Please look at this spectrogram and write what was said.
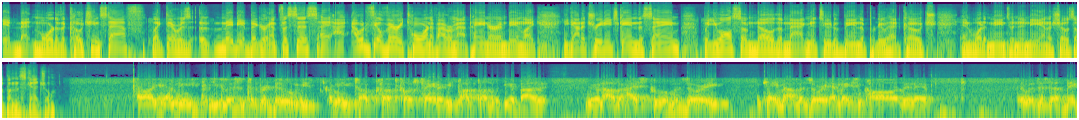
it meant more to the coaching staff like there was uh, maybe a bigger emphasis I, I, would feel very torn if i were matt painter and being like you got to treat each game the same but you also know the magnitude of being the purdue head coach and what it means when indiana shows up on the schedule Oh yeah, I mean, you, you listen to Purdue. He's, I mean, you talk to Coach Painter. He's talked publicly about it. I mean, when I was in high school, Missouri, it came out Missouri had made some calls, and it, it was just a big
